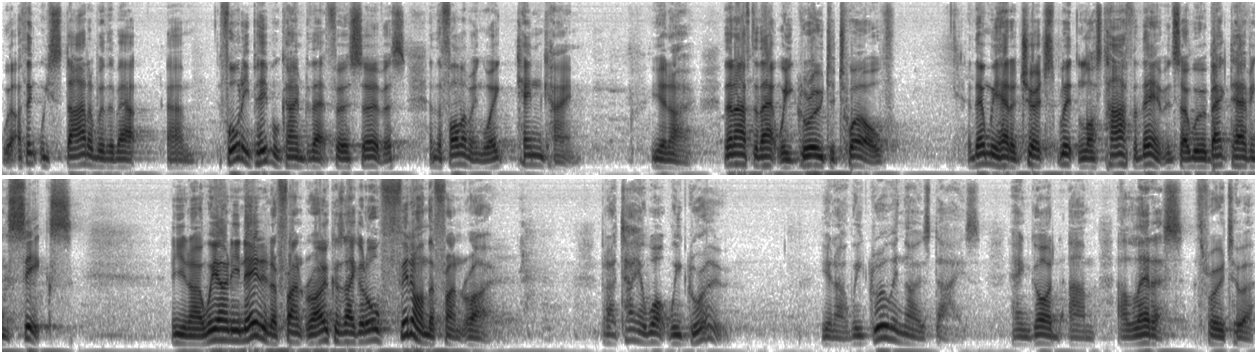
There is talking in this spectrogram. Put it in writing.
well, I think we started with about um, forty people came to that first service, and the following week ten came. You know, then after that we grew to twelve, and then we had a church split and lost half of them, and so we were back to having six. You know, we only needed a front row because they could all fit on the front row. But I tell you what, we grew. You know, we grew in those days. And God um, uh, led us through to a,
